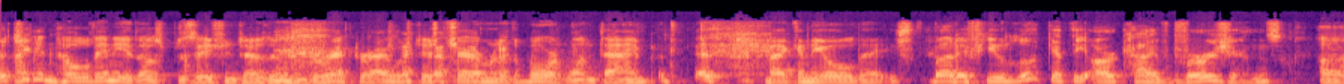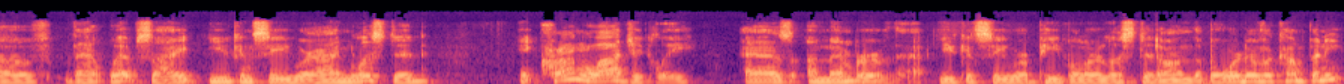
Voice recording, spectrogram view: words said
but I didn't hold any of those positions other than director. I was just chairman of the board one time back in the old days. But if you look at the archived versions of that website, you can see where I'm listed chronologically as a member of that. You can see where people are listed on the board of a company.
